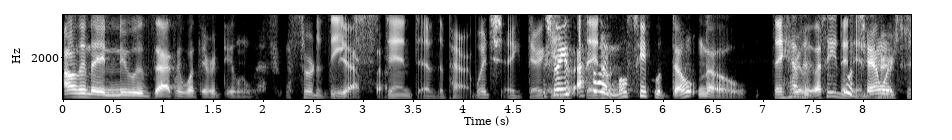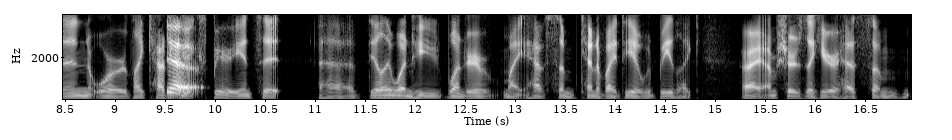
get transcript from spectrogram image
I don't think they knew exactly what they were dealing with. Sort of the Yeah, so- extent of the power, which uh, they're Which I they feel like most people don't know. they haven't really, seen people it in challenge- person or like how do you experience it uh the only one who wonder might have some kind of idea would be like all right i'm sure zahir has some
